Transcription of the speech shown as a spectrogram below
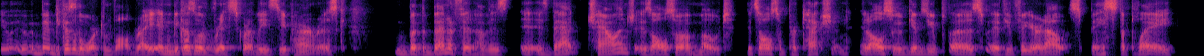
eh, eh, because of the work involved, right? And because of the risk, or at least the apparent risk, but the benefit of is is that challenge is also a moat. It's also protection. It also gives you, uh, if you figure it out, space to play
